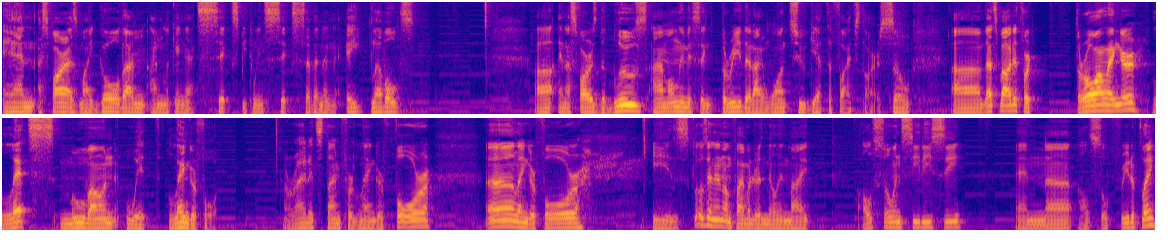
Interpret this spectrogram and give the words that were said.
and as far as my gold, I'm I'm looking at six between six, seven, and eight levels. Uh, and as far as the blues, I'm only missing three that I want to get to five stars. So uh, that's about it for Throw on Langer. Let's move on with Langer 4. All right, it's time for Langer 4. Uh, Langer 4 is closing in on 500 million might, also in CDC, and uh, also free to play.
